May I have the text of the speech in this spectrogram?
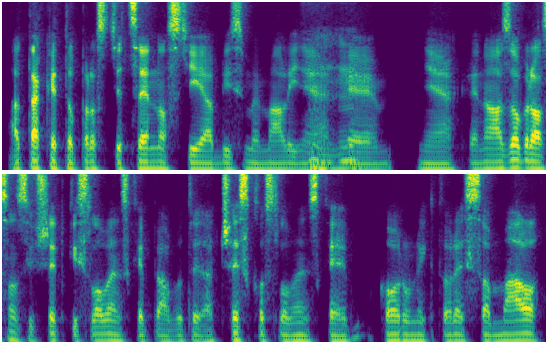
a takéto proste cennosti, aby sme mali nejaké, mm-hmm. nejaké. No a zobral som si všetky slovenské, alebo teda československé koruny, ktoré som mal,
